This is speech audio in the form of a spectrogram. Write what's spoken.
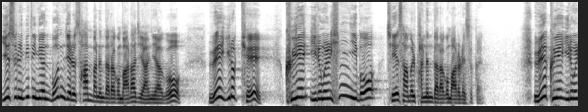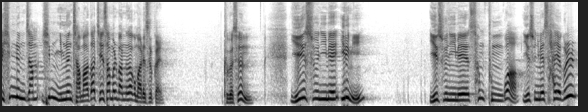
예수를 믿으면 모든 죄를 사함 받는다라고 말하지 아니하고 왜 이렇게 그의 이름을 힘입어 제사함을 받는다라고 말을 했을까요? 왜 그의 이름을 힘는 자, 힘입는 자마다 제사함을 받는다고 말했을까요? 그것은 예수님의 이름이 예수님의 성품과 예수님의 사역을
